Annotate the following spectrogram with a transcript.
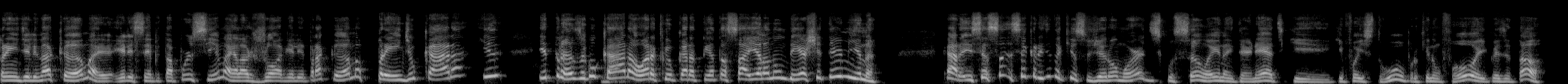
prende ele na cama, ele sempre tá por cima, ela joga ele pra cama, prende o cara e e transa com o cara. A hora que o cara tenta sair, ela não deixa e termina. Cara, e você acredita que isso gerou maior discussão aí na internet, que, que foi estupro, que não foi, coisa e tal?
